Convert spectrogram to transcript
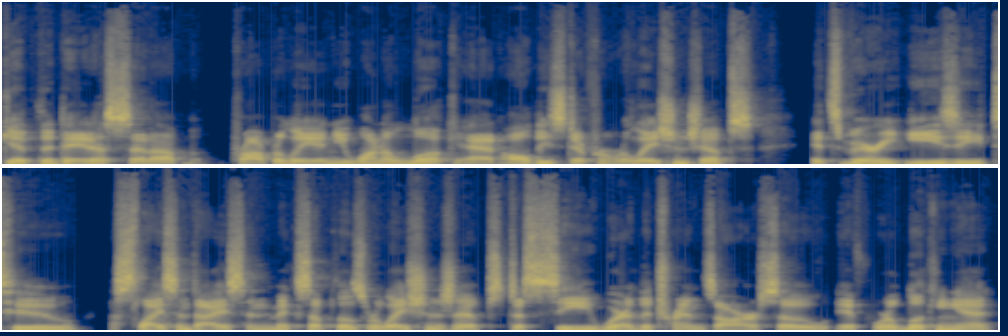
get the data set up properly and you want to look at all these different relationships, it's very easy to slice and dice and mix up those relationships to see where the trends are. So if we're looking at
